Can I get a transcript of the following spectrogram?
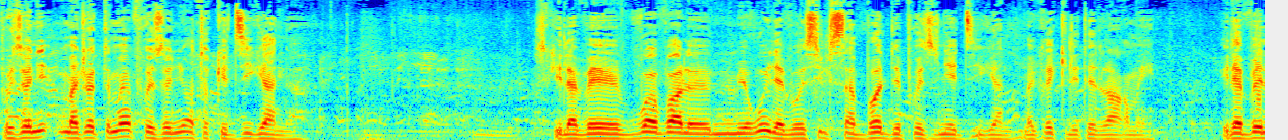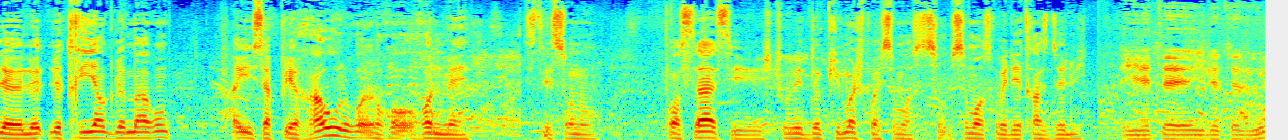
Prisonnier, majoritairement prisonnier en tant que Zigan. Parce qu'il avait, vous avoir le numéro, il avait aussi le symbole des prisonniers de Zigan, malgré qu'il était dans l'armée. Il avait le, le- le triangle marron. Ah, il s'appelait Raoul Ro- Ro- Ronmet. C'était son nom. Pour ça, si je trouvais les documents, je pourrais sûrement, sûrement trouver des traces de lui. Et il était, il était d'où?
